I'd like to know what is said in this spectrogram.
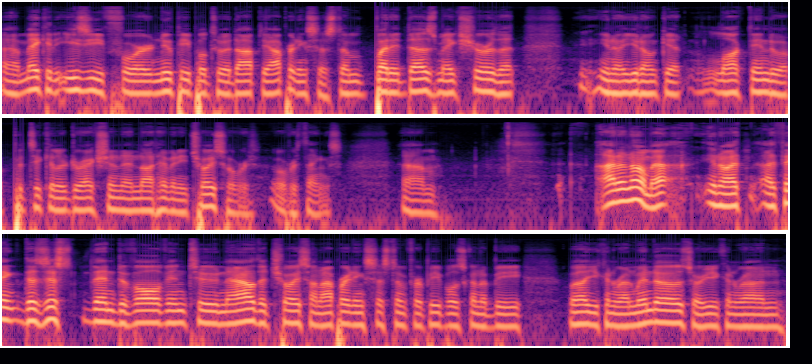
uh, make it easy for new people to adopt the operating system, but it does make sure that you know you don't get locked into a particular direction and not have any choice over over things. Um, I don't know, Matt. You know, I I think does this then devolve into now the choice on operating system for people is going to be well, you can run Windows, or you can run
